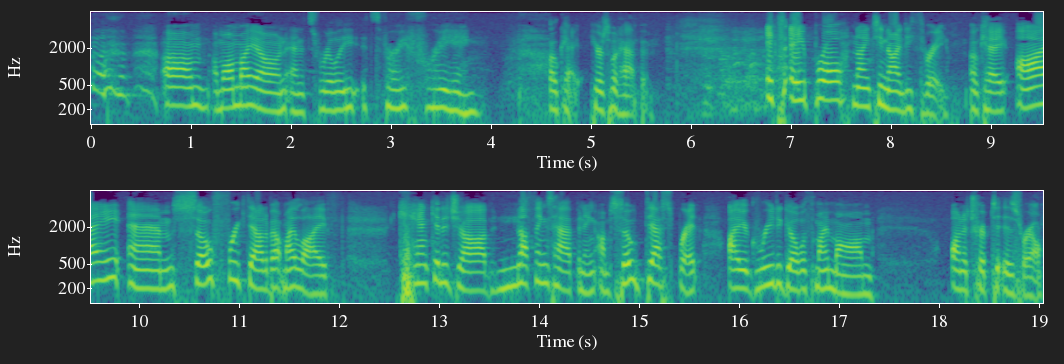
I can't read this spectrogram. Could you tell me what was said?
um, I'm on my own, and it's really, it's very freeing. Okay, here's what happened. It's April 1993, okay? I am so freaked out about my life, can't get a job, nothing's happening. I'm so desperate, I agree to go with my mom on a trip to Israel.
